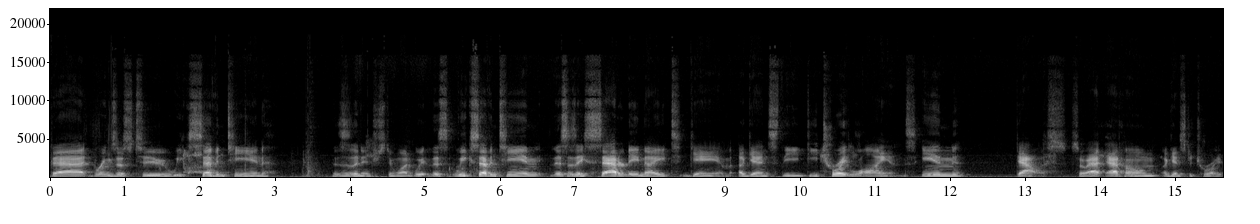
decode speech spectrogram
that brings us to week seventeen. This is an interesting one. We, this week 17, this is a Saturday night game against the Detroit Lions in Dallas. So at, at home against Detroit.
